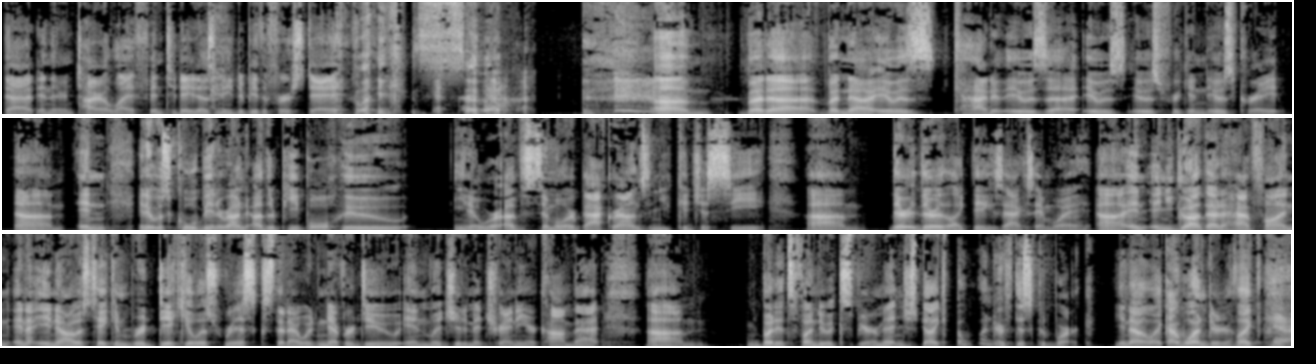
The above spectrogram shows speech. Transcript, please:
that in their entire life and today doesn't need to be the first day. like so um but uh but no it was god it, it was uh it was it was freaking it was great um and and it was cool being around other people who you know were of similar backgrounds and you could just see um they're they're like the exact same way. Uh and, and you go out there to have fun. And you know i was taking ridiculous risks that i would never do in legitimate training or combat. Um but it's fun to experiment and just be like i wonder if this could work. You know like i wonder. Like Yeah.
